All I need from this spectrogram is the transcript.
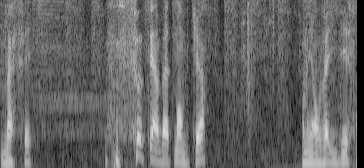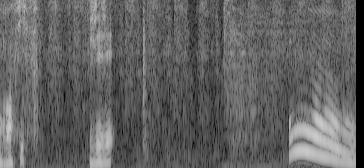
m'a fait sauter un battement de cœur en ayant validé son rang 6. GG. Ouh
